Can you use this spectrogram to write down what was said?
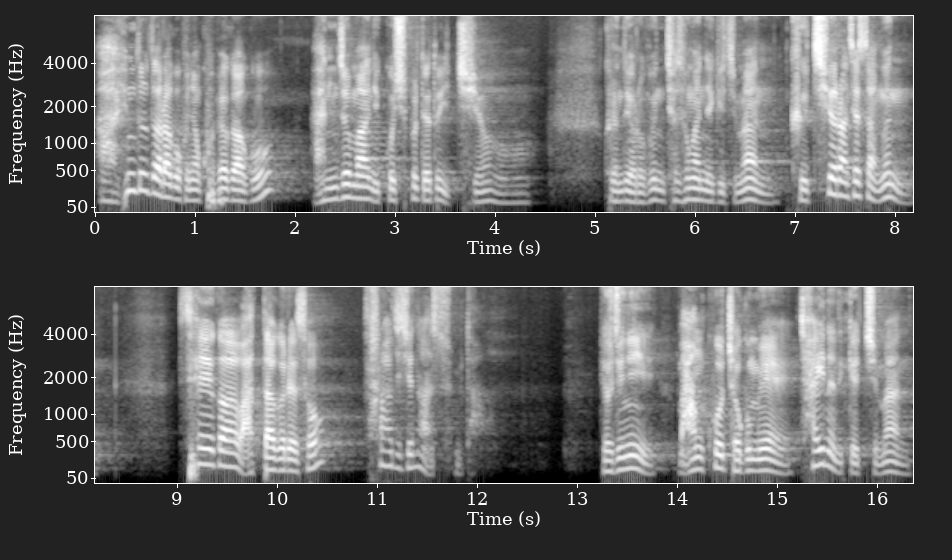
아, 힘들다라고 그냥 고백하고 앉아만 있고 싶을 때도 있지요. 그런데 여러분, 죄송한 얘기지만 그 치열한 세상은 새해가 왔다 그래서 사라지지는 않습니다. 여전히 많고 적음의 차이는 있겠지만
